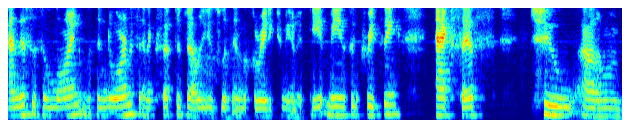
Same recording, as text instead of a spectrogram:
And this is in line with the norms and accepted values within the Haredi community. It means increasing access to um,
